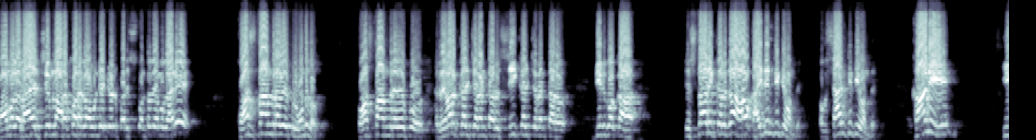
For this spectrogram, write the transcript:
మామూలు రాయలసీమలో అరకొరగా ఉండేటువంటి పరిస్థితి ఉంటుందేమో కానీ కోస్తాంధ్ర వైపు ఉండదు. కోస్తాంధ్ర వైపు రివర్ కల్చర్ అంటారు సీ కల్చర్ అంటారు. దీనికి ఒక హిస్టారికల్గా ఒక ఐడెంటిటీ ఉంది ఒక శాంటిటీ ఉంది. కానీ ఈ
